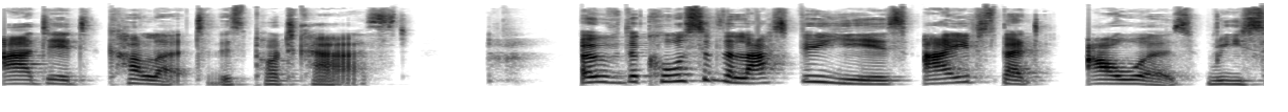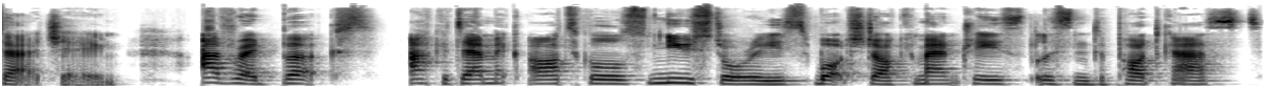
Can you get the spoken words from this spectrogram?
added colour to this podcast. Over the course of the last few years, I've spent hours researching. I've read books, academic articles, news stories, watched documentaries, listened to podcasts.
